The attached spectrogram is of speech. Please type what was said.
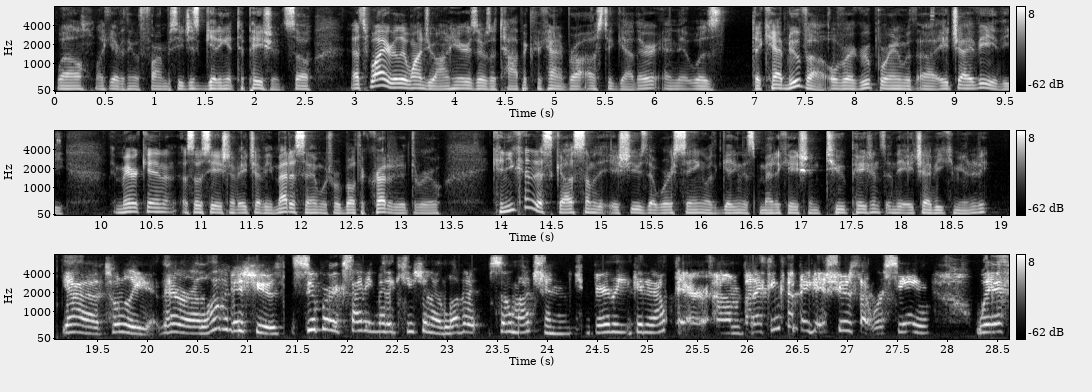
well, like everything with pharmacy, just getting it to patients. So that's why I really wanted you on here. Is there was a topic that kind of brought us together, and it was the Cabenuva over a group we're in with uh, HIV, the American Association of HIV Medicine, which we're both accredited through. Can you kind of discuss some of the issues that we're seeing with getting this medication to patients in the HIV community? Yeah, totally. There are a lot of issues. Super exciting medication. I love it so much and can barely get it out there. Um, but I think the big issues that we're seeing with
